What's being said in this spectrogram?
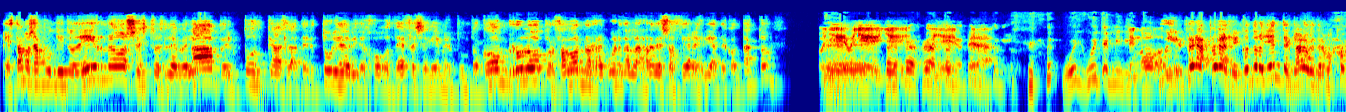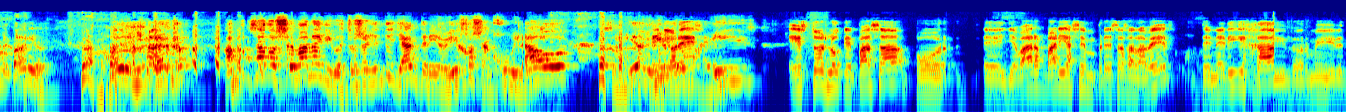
Estamos a puntito de irnos. Esto es Level Up, el podcast, la tertulia de videojuegos de fsgamer.com. Rulo, por favor, nos recuerdan las redes sociales vías de contacto. Oye, Eh, oye, espera, oye, espera, oye, espera. Antonio, a minute. Tengo- Uy, espera, espera, el rincón del oyente, claro que tenemos comentarios. Madre mía. Han pasado dos semanas y digo, estos oyentes ya han tenido hijos, se han jubilado, se han ido a vivir a Señores, país. Esto es lo que pasa por eh, llevar varias empresas a la vez, tener hija y dormir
